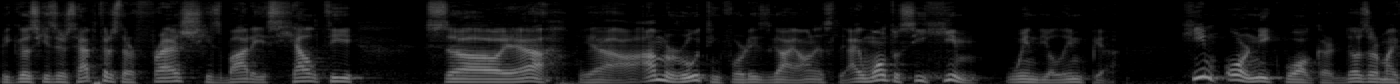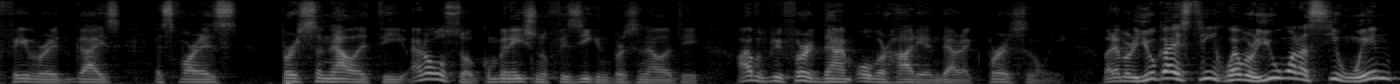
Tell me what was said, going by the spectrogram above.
because his receptors are fresh, his body is healthy. So yeah, yeah, I'm rooting for this guy. Honestly, I want to see him win the Olympia. Him or Nick Walker. Those are my favorite guys as far as personality and also combination of physique and personality. I would prefer them over Hadi and Derek personally. Whatever you guys think, whoever you want to see win,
